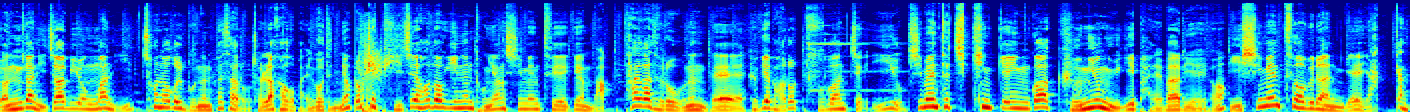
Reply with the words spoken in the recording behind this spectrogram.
연간 이자 비용만 2천억을 무는 회사로 전락하고 말거든요. 이렇게 빚에 허덕이는 동양시멘트에게 막타가 들어오는데 그게 바로 두 번째 이유. 시멘트 치킨 게임과 금융위기 발발이에요. 이 시멘트업이라는 게 약간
